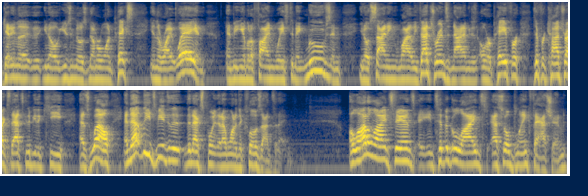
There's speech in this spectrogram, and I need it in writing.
getting the, the, you know using those number one picks in the right way and and being able to find ways to make moves and you know signing wily veterans and not having to overpay for different contracts. That's going to be the key as well. And that leads me into the, the next point that I wanted to close on today. A lot of Lions fans, in typical Lions SO blank fashion,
